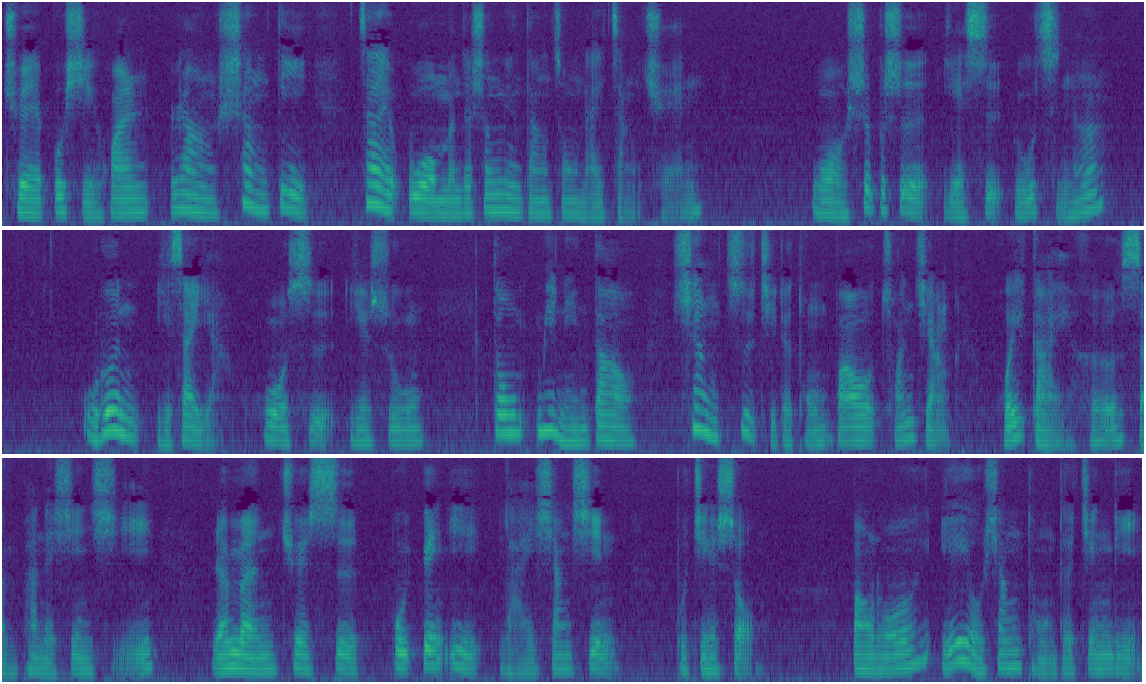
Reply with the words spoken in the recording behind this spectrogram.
却不喜欢让上帝在我们的生命当中来掌权。我是不是也是如此呢？无论以赛亚或是耶稣，都面临到向自己的同胞传讲悔改和审判的信息，人们却是不愿意来相信、不接受。保罗也有相同的经历，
